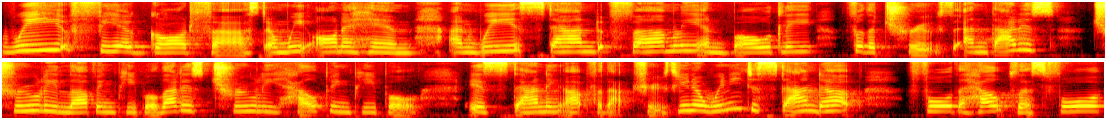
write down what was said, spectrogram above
we fear God first and we honor Him and we stand firmly and boldly for the truth. And that is truly loving people. That is truly helping people, is standing up for that truth. You know, we need to stand up for the helpless, for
